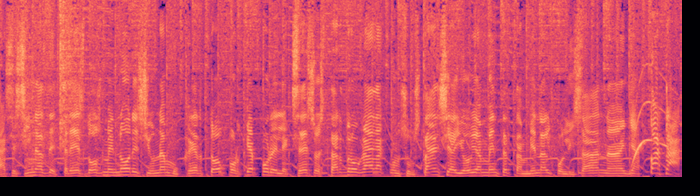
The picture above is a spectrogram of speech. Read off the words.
asesinas de tres, dos menores y una mujer. ¿Todo por qué? Por el exceso, estar drogada con sustancia y obviamente también alcoholizada, Naya. ¡Corta!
